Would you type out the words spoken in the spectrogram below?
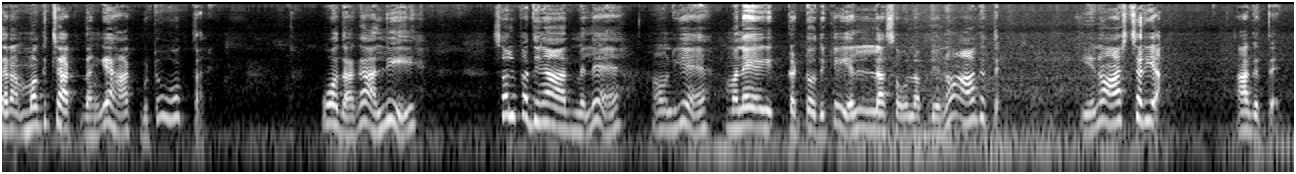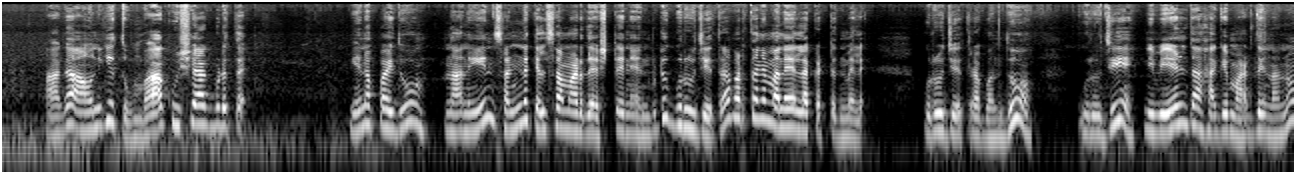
ಥರ ಮಗಚಾಕ್ದಂಗೆ ಹಾಕ್ಬಿಟ್ಟು ಹೋಗ್ತಾನೆ. ಹೋದಾಗ ಅಲ್ಲಿ ಸ್ವಲ್ಪ ದಿನ ಆದಮೇಲೆ ಅವನಿಗೆ ಮನೆ ಕಟ್ಟೋದಕ್ಕೆ ಎಲ್ಲ ಸೌಲಭ್ಯನೂ ಆಗುತ್ತೆ. ಏನೋ ಆಶ್ಚರ್ಯ. ಆಗುತ್ತೆ. ಆಗ ಅವನಿಗೆ ತುಂಬ ಖುಷಿ ಆಗಿಬಿಡುತ್ತೆ. ಏನಪ್ಪ ಇದು? ನಾನು ಏನು ಸಣ್ಣ ಕೆಲಸ ಮಾಡಿದೆ ಅಷ್ಟೇ ಅಂದ್ಬಿಟ್ಟು ಗುರೂಜಿ ಹತ್ರ ಬರ್ತಾನೆ ಮನೆಯೆಲ್ಲ ಕಟ್ಟಿದ ಮೇಲೆ. ಗುರೂಜಿ ಹತ್ರ ಬಂದು, ಗುರೂಜಿ, ನೀವು ಹೇಳ್ದ ಹಾಗೆ ಮಾಡಿದೆ ನಾನು.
